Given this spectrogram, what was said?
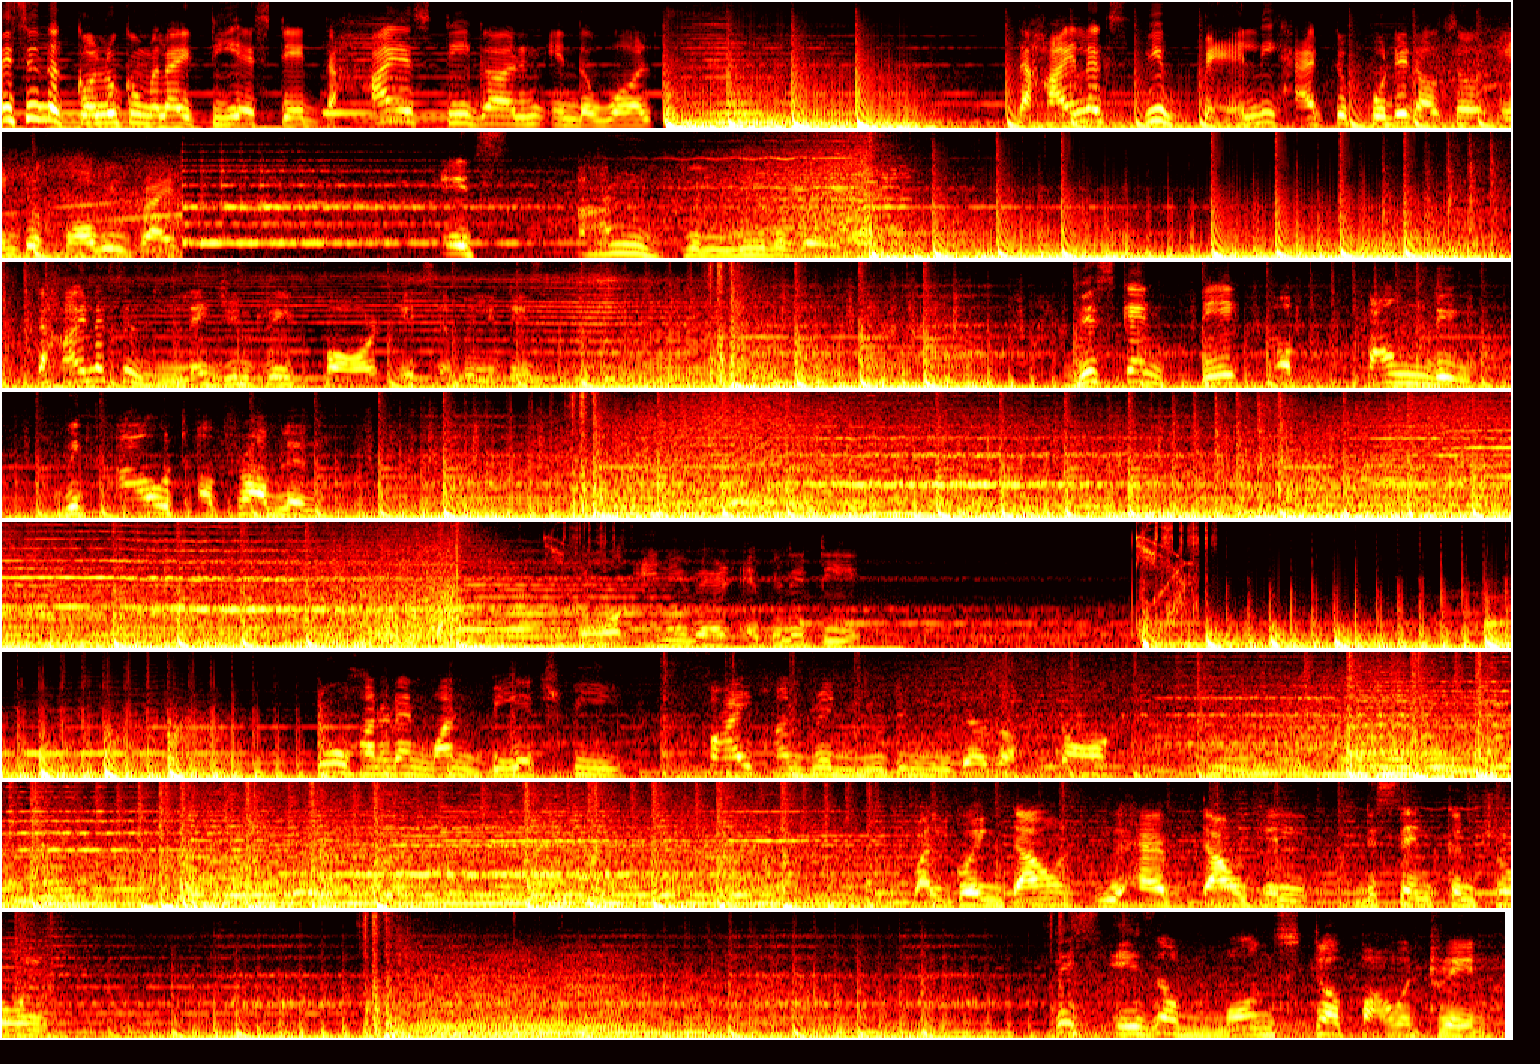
This is the Kolukkumalai Tea Estate, the highest tea garden in the world. The Hilux, we barely had to put it also into four-wheel drive. It's unbelievable. The Hilux is legendary for its abilities. This can take a pounding without a problem. Anywhere ability. 201 bhp, 500 newton meters of torque. While going down, you have downhill descent control. This is a monster powertrain.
